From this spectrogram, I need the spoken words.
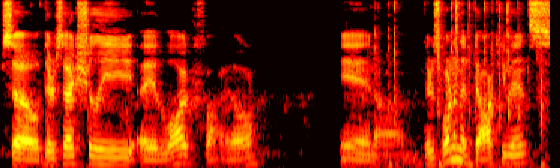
So there's actually a log file in, um, there's one in the documents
